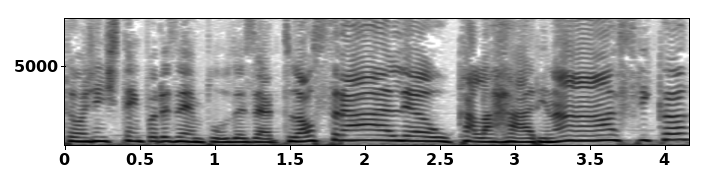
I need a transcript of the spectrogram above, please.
Então a gente tem, por exemplo, o deserto da Austrália, o Kalahari na África.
